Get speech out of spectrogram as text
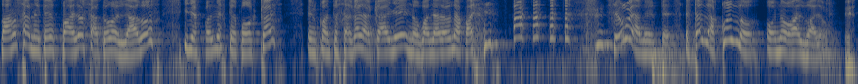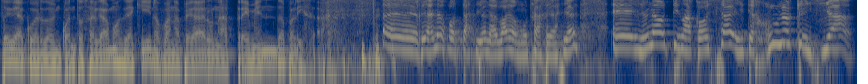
vamos a meter palos a todos lados y después de este podcast, en cuanto salga a la calle, nos van a dar una paliza. Seguramente. ¿Estás de acuerdo o no, Álvaro? Estoy de acuerdo. En cuanto salgamos de aquí, nos van a pegar una tremenda paliza. eh, gran aportación, Álvaro. Muchas gracias. Eh, y una última cosa, y te juro que ya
